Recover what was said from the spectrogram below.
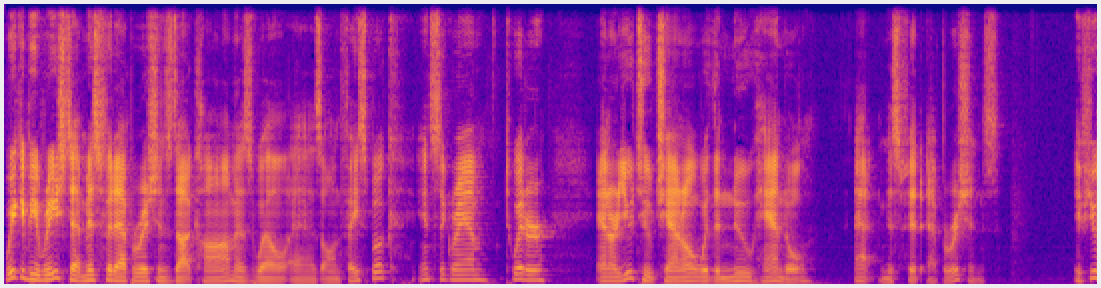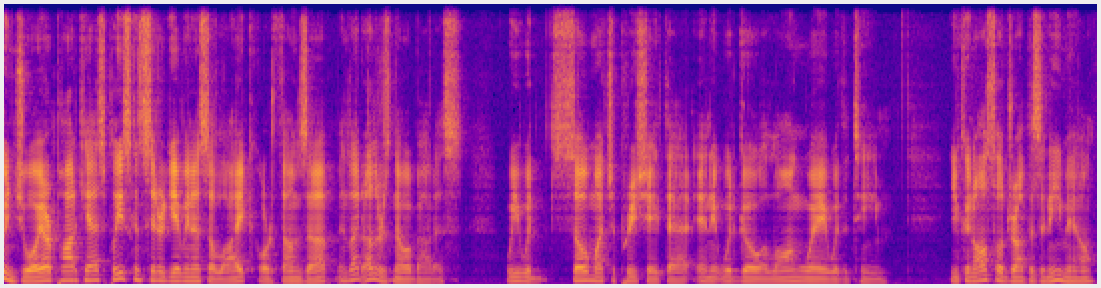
We can be reached at misfitapparitions.com as well as on Facebook, Instagram, Twitter, and our YouTube channel with the new handle at Misfit Apparitions. If you enjoy our podcast, please consider giving us a like or thumbs up and let others know about us. We would so much appreciate that, and it would go a long way with the team. You can also drop us an email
